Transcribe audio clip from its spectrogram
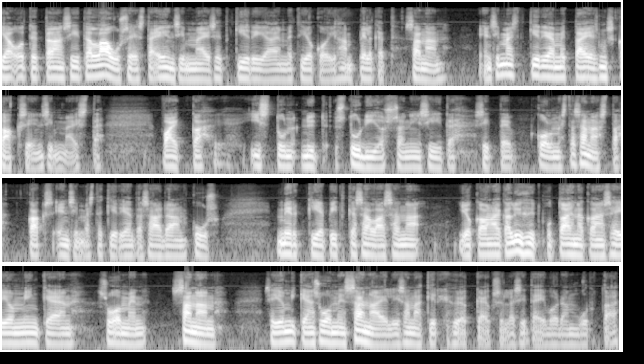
ja otetaan siitä lauseesta ensimmäiset kirjaimet, joko ihan pelkät sanan ensimmäiset kirjaimet tai esimerkiksi kaksi ensimmäistä. Vaikka istun nyt studiossa, niin siitä sitten kolmesta sanasta kaksi ensimmäistä kirjainta saadaan kuusi merkkiä pitkä salasana, joka on aika lyhyt, mutta ainakaan se ei ole minkään Suomen sanan se ei ole mikään suomen sana, eli sanakirjahyökkäyksellä sitä ei voida murtaa.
